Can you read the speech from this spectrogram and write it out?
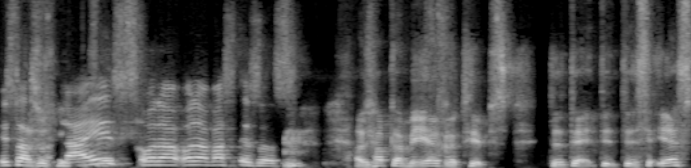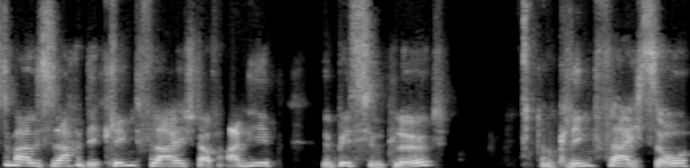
Ist das also, Fleiß oder, oder was ist es? Also ich habe da mehrere Tipps. Das erste Mal ist eine Sache, die klingt vielleicht auf Anhieb ein bisschen blöd und klingt vielleicht so,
